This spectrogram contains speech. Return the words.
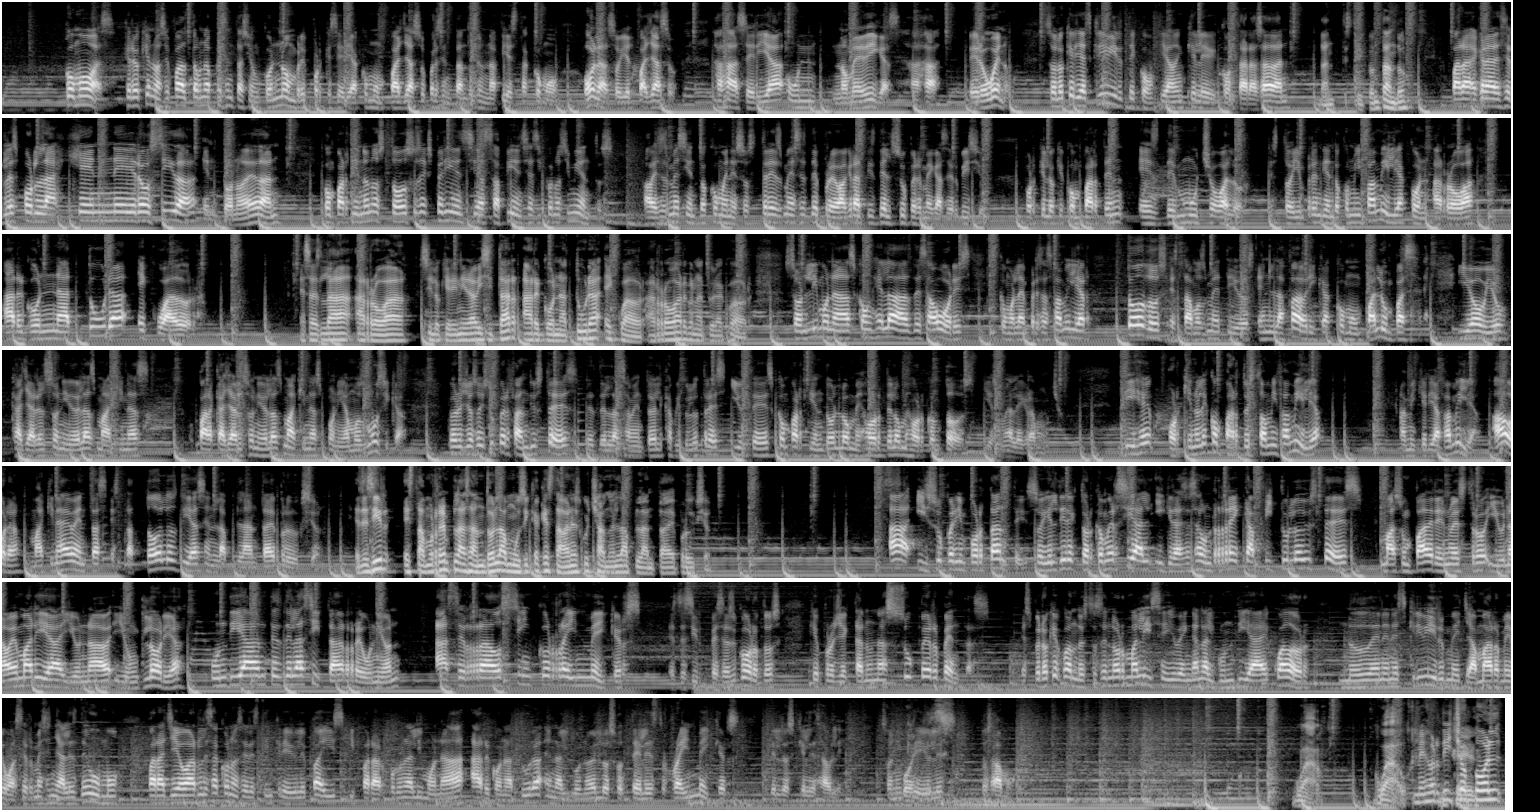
¿Cómo vas? Creo que no hace falta una presentación con nombre porque sería como un payaso presentándose en una fiesta como, hola, soy el payaso. Jaja, sería un, no me digas, jaja. Pero bueno, solo quería escribirte, confiado en que le contaras a Dan. Dan, te estoy contando. Para agradecerles por la generosidad, en tono de Dan, compartiéndonos todas sus experiencias, sapiencias y conocimientos. A veces me siento como en esos tres meses de prueba gratis del super mega servicio, porque lo que comparten es de mucho valor. Estoy emprendiendo con mi familia con arroba Argonatura Ecuador. Esa es la arroba, si lo quieren ir a visitar, Argonatura Ecuador, arroba Argonatura Ecuador. Son limonadas congeladas de sabores y como la empresa es familiar, todos estamos metidos en la fábrica como un palumpas y obvio, callar el sonido de las máquinas para callar el sonido de las máquinas poníamos música. Pero yo soy súper fan de ustedes desde el lanzamiento del capítulo 3 y ustedes compartiendo lo mejor de lo mejor con todos y eso me alegra mucho. Dije, ¿por qué no le comparto esto a mi familia? A mi querida familia. Ahora, Máquina de Ventas está todos los días en la planta de producción. Es decir, estamos reemplazando la música que estaban escuchando en la planta de producción. Ah, y súper importante, soy el director comercial y gracias a un recapítulo de ustedes, más un Padre Nuestro y un Ave María y, una, y un Gloria, un día antes de la cita, reunión, ha cerrado cinco Rainmakers, es decir, peces gordos, que proyectan unas super ventas. Espero que cuando esto se normalice y vengan algún día a Ecuador, no duden en escribirme, llamarme o hacerme señales de humo para llevarles a conocer este increíble país y parar por una limonada Argonatura en alguno de los hoteles Rainmakers de los que les hablé. Son increíbles, los amo. Wow. Wow. Mejor dicho, Paul,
